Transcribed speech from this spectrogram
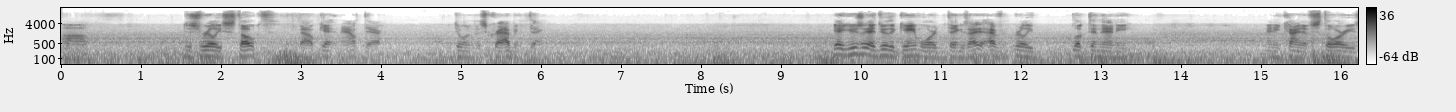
um, just really stoked about getting out there, doing this crabbing thing. Yeah, usually I do the game warden things. I haven't really looked into any any kind of stories.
